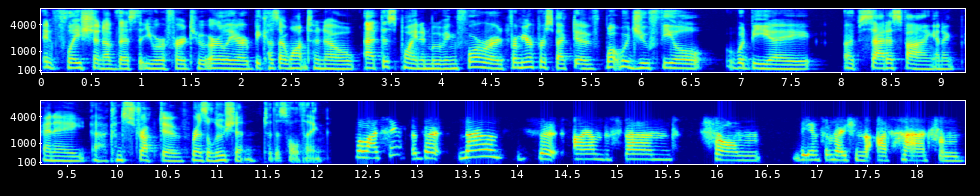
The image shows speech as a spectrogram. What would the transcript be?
inflation of this that you referred to earlier because I want to know at this point and moving forward, from your perspective, what would you feel would be a, a satisfying and a, and a, a constructive resolution to this whole thing? Well, I think that now that I understand from the information that I've had from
